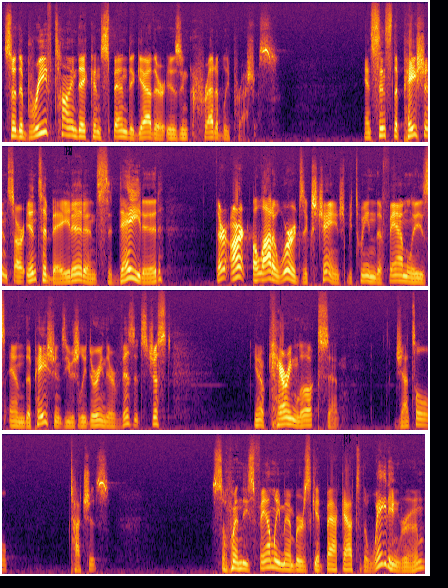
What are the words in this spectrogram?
So, the brief time they can spend together is incredibly precious. And since the patients are intubated and sedated, there aren't a lot of words exchanged between the families and the patients usually during their visits, just, you know, caring looks and gentle touches. So when these family members get back out to the waiting room,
